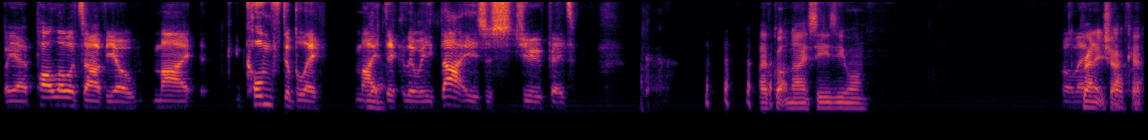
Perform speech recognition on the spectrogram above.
But yeah, Paulo Otavio, my comfortably my Yeah. dick of the week. That is just stupid. I've got a nice easy one. Well, mate. Granit Xhaka.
